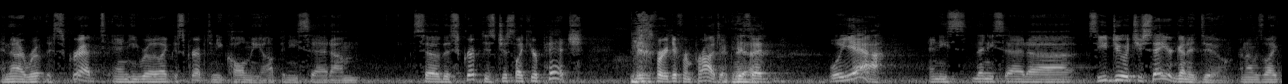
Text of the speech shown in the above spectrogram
And then I wrote the script, and he really liked the script. And he called me up and he said, um, "So the script is just like your pitch. This is for a different project." And Yeah. I said, "Well, yeah." And he then he said, uh, "So you do what you say you're going to do?" And I was like,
